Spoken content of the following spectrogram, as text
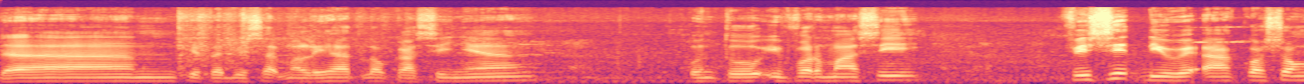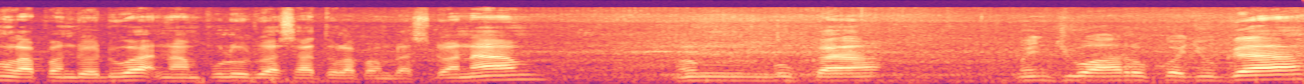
dan kita bisa melihat lokasinya. Untuk informasi visit di WA 0822 6021 1826 membuka menjual ruko juga.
